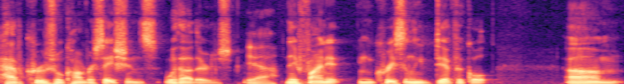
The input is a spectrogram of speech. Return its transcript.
have crucial conversations with others. Yeah. They find it increasingly difficult. Um,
